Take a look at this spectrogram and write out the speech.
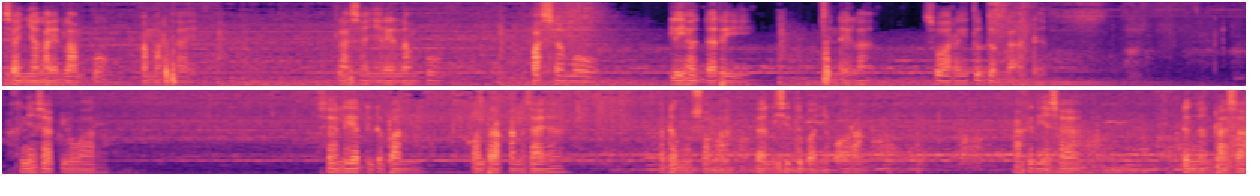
Saya nyalain lampu kamar saya. Setelah saya nyalain lampu pas saya mau lihat dari jendela suara itu udah nggak ada. Akhirnya saya keluar saya lihat di depan kontrakan saya ada musola dan di situ banyak orang. Akhirnya saya dengan rasa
